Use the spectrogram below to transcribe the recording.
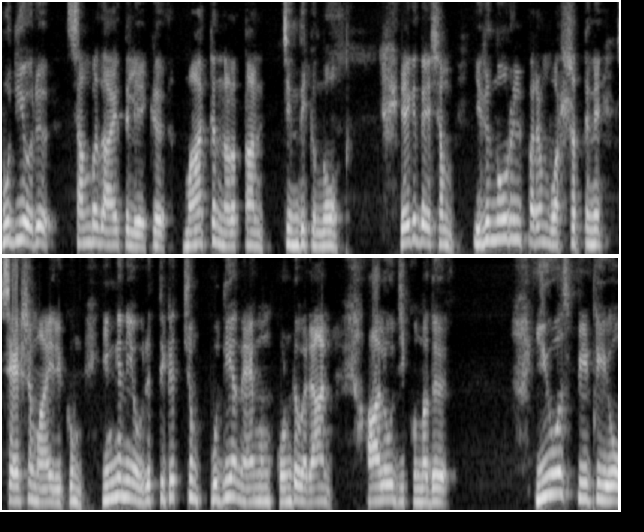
പുതിയൊരു സമ്പ്രദായത്തിലേക്ക് മാറ്റം നടത്താൻ ചിന്തിക്കുന്നു. ഏകദേശം ഇരുന്നൂറിൽ പരം വർഷത്തിന് ശേഷമായിരിക്കും ഇങ്ങനെ ഒരു തികച്ചും പുതിയ നിയമം കൊണ്ടുവരാൻ ആലോചിക്കുന്നത്. U S P T O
